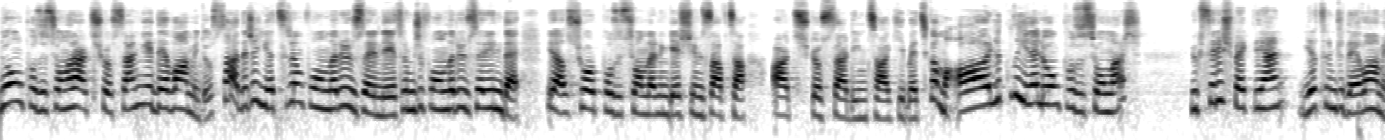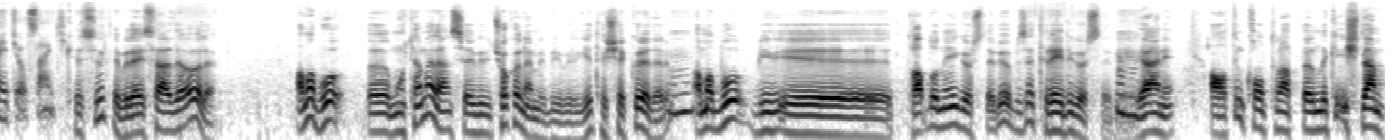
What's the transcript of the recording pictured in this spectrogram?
long pozisyonlar artış göstermeye devam ediyor. Sadece yatırım fonları üzerinde, yatırımcı fonları üzerinde biraz short pozisyonların geçtiğimiz hafta artış gösterdiğini takip ettik. Ama ağırlıklı yine long pozisyonlar yükseliş bekleyen yatırımcı devam ediyor sanki. Kesinlikle bireyselde öyle. Ama bu e, muhtemelen sevgili çok önemli bir bilgi. Teşekkür ederim. Ama bu bir e, tablo neyi gösteriyor? Bize trade'i gösteriyor. Yani altın kontratlarındaki işlem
